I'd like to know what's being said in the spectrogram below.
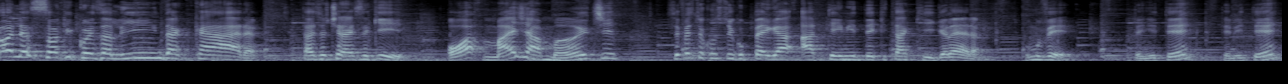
Olha só que coisa linda, cara Tá, deixa eu tirar isso aqui Ó, mais diamante Você vê se eu consigo pegar a TNT que tá aqui, galera Vamos ver TNT, TNT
